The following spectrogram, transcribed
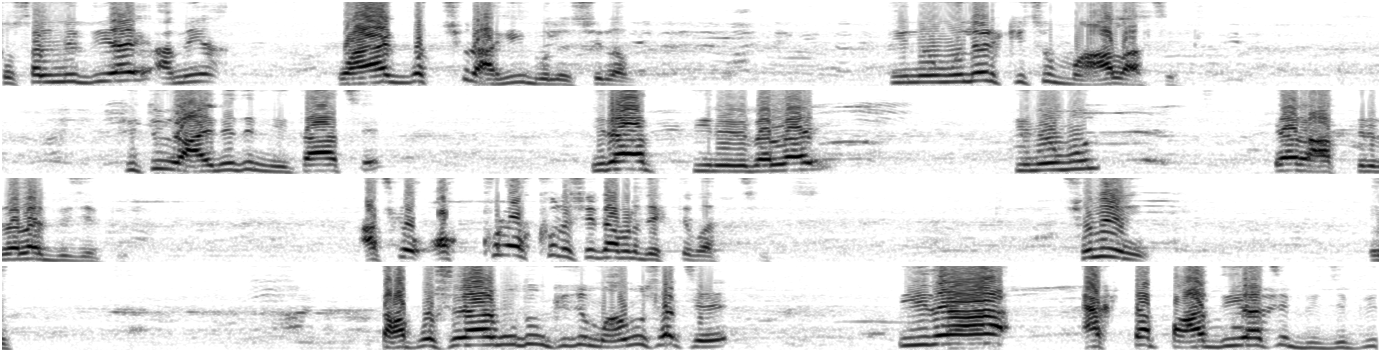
সোশ্যাল মিডিয়ায় আমি কয়েক বছর আগেই বলেছিলাম, তৃণমূলের কিছু মাল আছে, কিছু রাজনীতির নেতা আছে, এরা দিনের বেলায় তৃণমূল, এরা রাত্রির বেলায় বিজেপি। আজকে অক্ষর অক্ষরে সেটা আমরা দেখতে পাচ্ছি। শুনেন, এই তাপস রায়ের মতন কিছু মানুষ আছে, এরা একটা পা দিয়ে আছে বিজেপি,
